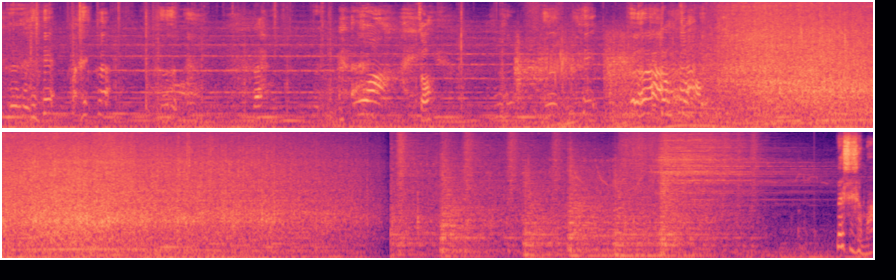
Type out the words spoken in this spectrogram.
来，哇，走。刚坐好。那是什么？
